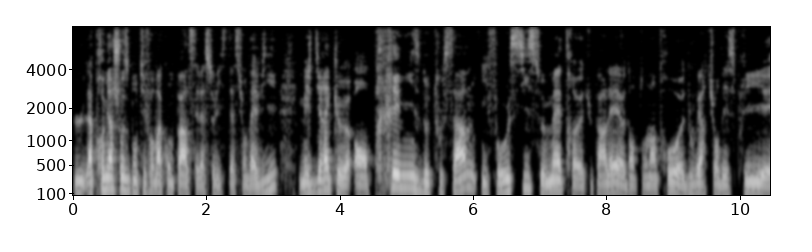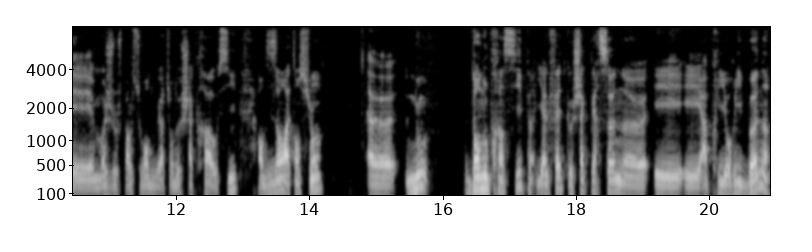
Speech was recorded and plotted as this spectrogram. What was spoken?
la première chose dont il faudra qu'on parle, c'est la sollicitation d'avis, mais je dirais que en prémisse de tout ça, il faut aussi se mettre, tu parlais euh, dans ton intro euh, d'ouverture d'esprit, et moi je, parle souvent d'ouverture de chakra aussi, en disant attention, euh, nous, dans nos principes, il y a le fait que chaque personne est a priori bonne,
